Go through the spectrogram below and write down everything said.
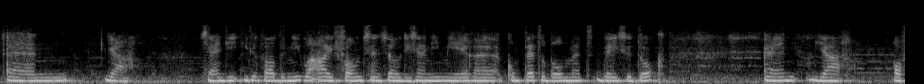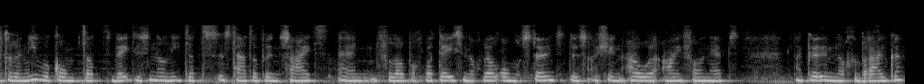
En ja, zijn die in ieder geval de nieuwe iPhones en zo, die zijn niet meer compatible met deze dock. En ja, of er een nieuwe komt, dat weten ze nog niet. Dat staat op hun site. En voorlopig wordt deze nog wel ondersteund. Dus als je een oude iPhone hebt, dan kun je hem nog gebruiken.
